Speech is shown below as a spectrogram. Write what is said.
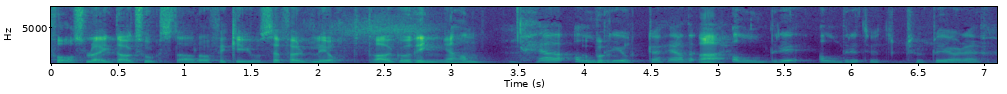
foreslo jeg Dag Solstad. Da fikk jeg jo selvfølgelig i oppdrag å ringe han. Jeg hadde aldri gjort det. Jeg hadde Nei. aldri, aldri turt, turt å gjøre det.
